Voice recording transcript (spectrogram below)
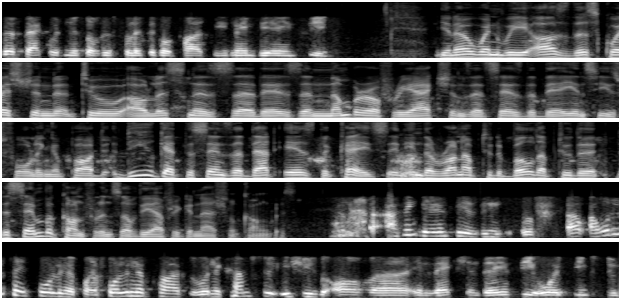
the backwardness of this political party named the ANC. You know, when we ask this question to our listeners, uh, there's a number of reactions that says that the ANC is falling apart. Do you get the sense that that is the case in, in the run-up to the build-up to the December conference of the African National Congress? I think the ANC has been, I wouldn't say falling apart. Falling apart when it comes to issues of uh, elections, the ANC always seems to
